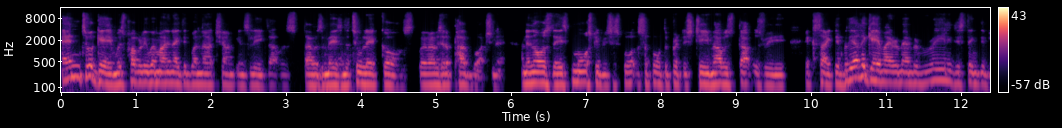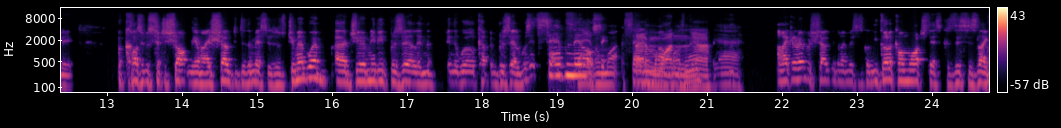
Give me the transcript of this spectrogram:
end to a game was probably when Man United won that Champions League. That was that was amazing. The two late goals where I was at a pub watching it. And in those days, most people used to support, support the British team. That was that was really exciting. But the other game I remember really distinctively because it was such a shocking game. I shouted to the missus. Was, do you remember when uh, Germany beat Brazil in the in the World Cup in Brazil? Was it seven 0 or seven, six? one, seven, Seven one, one, wasn't it? yeah. Yeah. And I can remember shouting to my missus, going, You've got to come watch this because this is like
